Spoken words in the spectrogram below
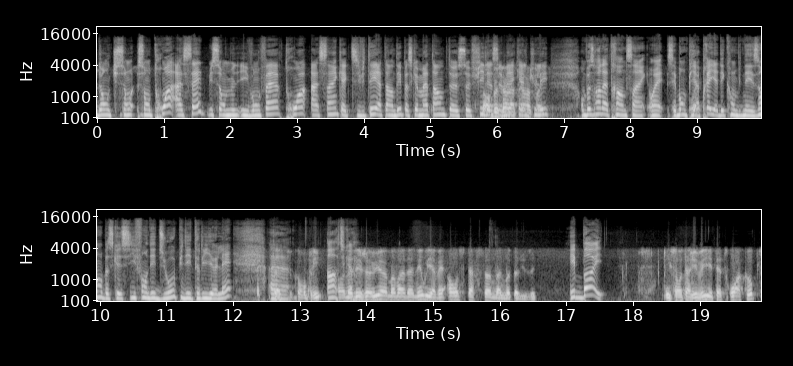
Donc, ils sont, sont 3 à 7, puis ils, ils vont faire 3 à 5 activités. Attendez, parce que ma tante euh, Sophie, là, se met à calculer. On peut se rendre à 35. Ouais, c'est bon. Puis après, il y a des combinaisons, parce que s'ils font des duos puis des triolets. Euh, tout compris. Ah, On a déjà eu un moment donné où il y avait 11 personnes dans le motorisé. Et boy! Ils sont arrivés, il y était trois couples.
